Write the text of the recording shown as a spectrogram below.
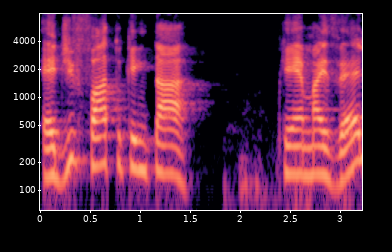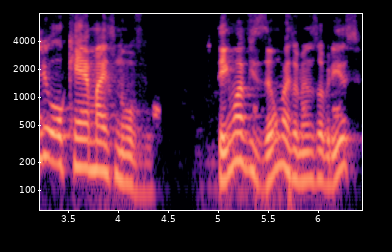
é de fato quem tá. Quem é mais velho ou quem é mais novo? Tem uma visão mais ou menos sobre isso?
